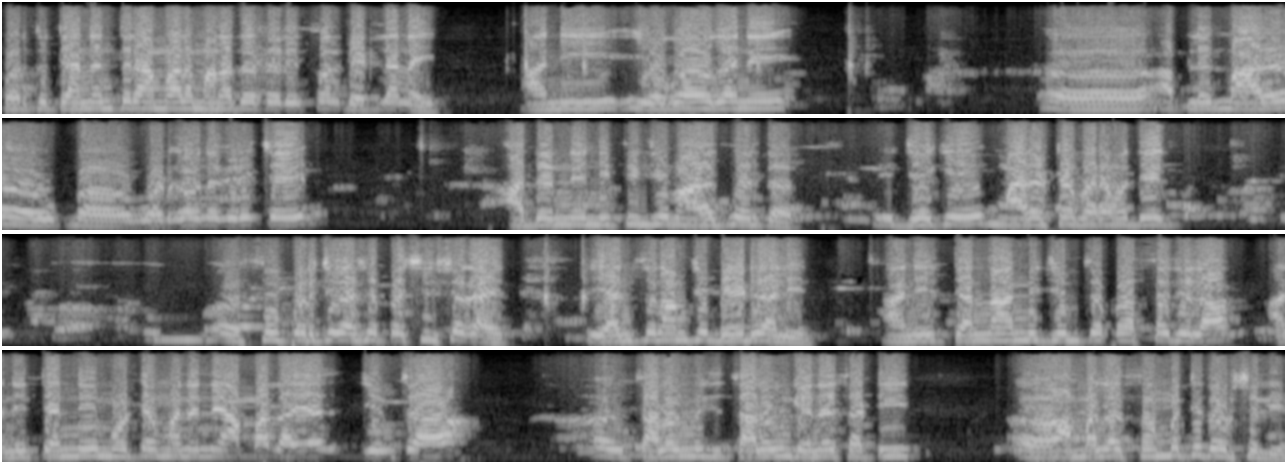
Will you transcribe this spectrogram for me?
परंतु त्यानंतर आम्हाला मनात असा रिस्पॉन्स भेटला नाही. आणि योगायोगाने आपले माळ वडगाव नगरीचे आदरणीय नितीनजी माळसकर जे की महाराष्ट्रभरामध्ये सुपरिचित असे प्रशिक्षक आहेत यांचं आमची भेट झाली. आणि त्यांना आम्ही जिमचा प्रस्ताव दिला आणि त्यांनी मोठ्या मनाने आम्हाला या जिमचा चालवून चालवून घेण्यासाठी आम्हाला संमती दर्शवली.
